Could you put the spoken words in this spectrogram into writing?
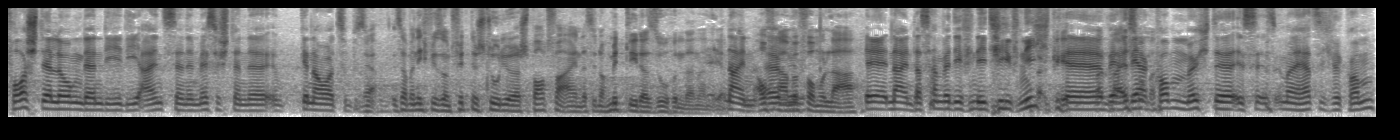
Vorstellungen, denn die, die einzelnen Messestände genauer zu besuchen. Ja, ist aber nicht wie so ein Fitnessstudio oder Sportverein, dass Sie noch Mitglieder suchen dann an Ihrem nein, Aufnahmeformular. Äh, äh, nein, das haben wir definitiv nicht. Okay, äh, wer, wer kommen möchte, ist, ist immer herzlich willkommen.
